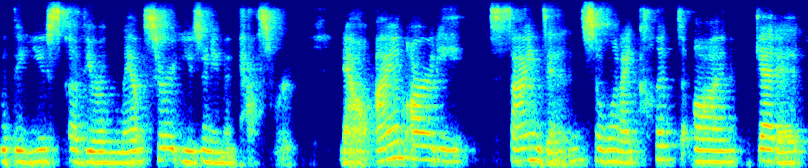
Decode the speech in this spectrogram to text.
with the use of your Lancer username and password. Now I am already signed in. So when I clicked on get it,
